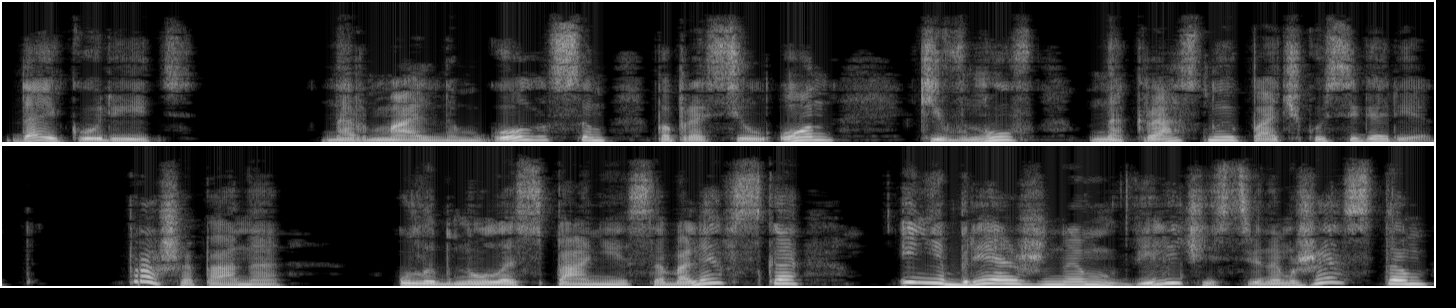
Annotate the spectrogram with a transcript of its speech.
«Дай курить», — нормальным голосом попросил он, кивнув на красную пачку сигарет. «Прошу пана», — улыбнулась пани Соболевска и небрежным, величественным жестом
